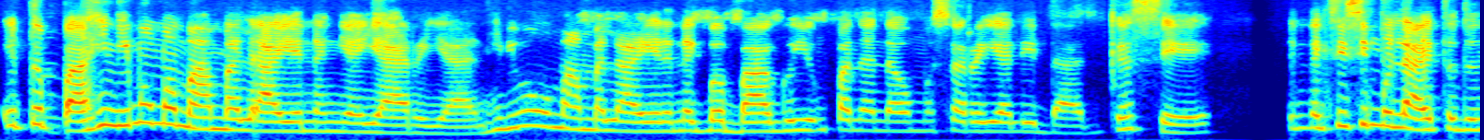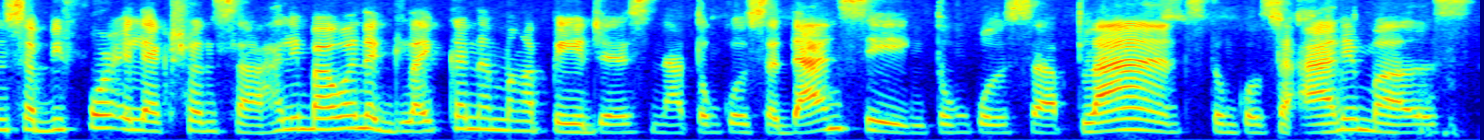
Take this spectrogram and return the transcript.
Ito pa, hindi mo mamamalayan nangyayari yan. Hindi mo mamamalayan na nagbabago yung pananaw mo sa realidad kasi nagsisimula ito dun sa before election sa, halimbawa nag-like ka ng mga pages na tungkol sa dancing, tungkol sa plants, tungkol sa animals.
